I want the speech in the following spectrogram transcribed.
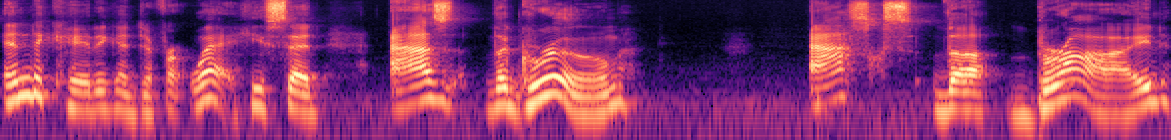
indicating a different way. He said, as the groom asks the bride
